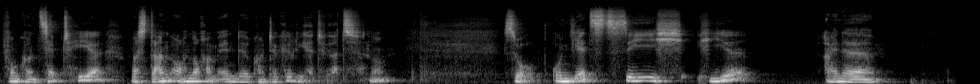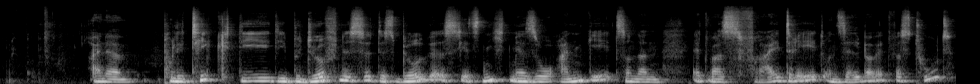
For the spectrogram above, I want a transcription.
vom Konzept her, was dann auch noch am Ende konterkariert wird. Ne? So, und jetzt sehe ich hier eine, eine Politik, die die Bedürfnisse des Bürgers jetzt nicht mehr so angeht, sondern etwas freidreht und selber etwas tut.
